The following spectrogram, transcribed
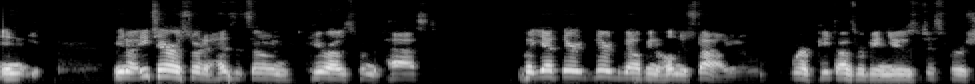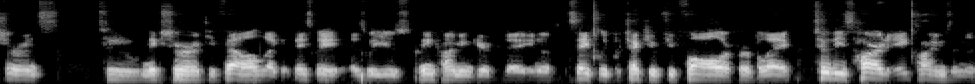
and you know, each era sort of has its own heroes from the past, but yet they're they're developing a whole new style. You know, where pitons were being used just for assurance to make sure if you fell, like basically as we use clean climbing gear today, you know, safely protect you if you fall or for a belay, to these hard A climbs in the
